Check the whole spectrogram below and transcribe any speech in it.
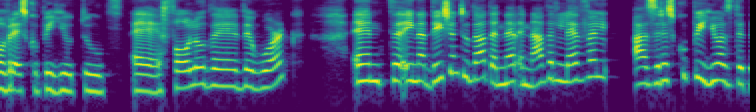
of REScoop.eu to uh, follow the, the work. And uh, in addition to that, an- another level as REScoop.eu, as the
